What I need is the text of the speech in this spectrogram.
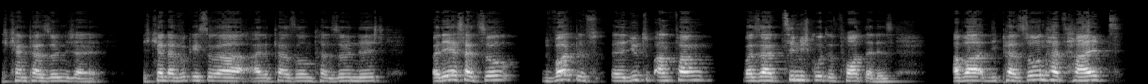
Ich kenne persönlich, äh, ich kenne da wirklich sogar eine Person persönlich. Bei der ist halt so, du wolltest mit äh, YouTube anfangen, weil sie halt ziemlich gut im Vorteil ist. Aber die Person hat halt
